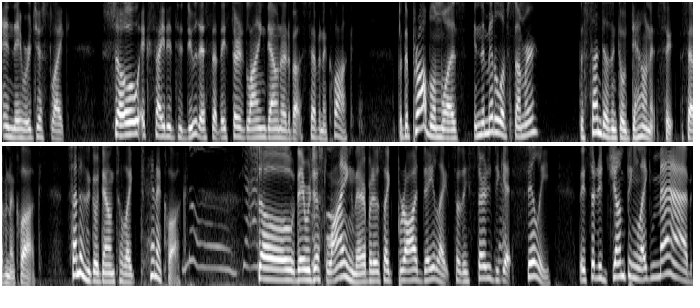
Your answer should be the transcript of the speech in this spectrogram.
and they were just like so excited to do this that they started lying down at about seven o'clock. But the problem was in the middle of summer, the sun doesn't go down at six, seven o'clock. Sun doesn't go down till like ten o'clock. No. Dad. So they were just lying there, but it was like broad daylight. So they started to get silly. They started jumping like mad,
